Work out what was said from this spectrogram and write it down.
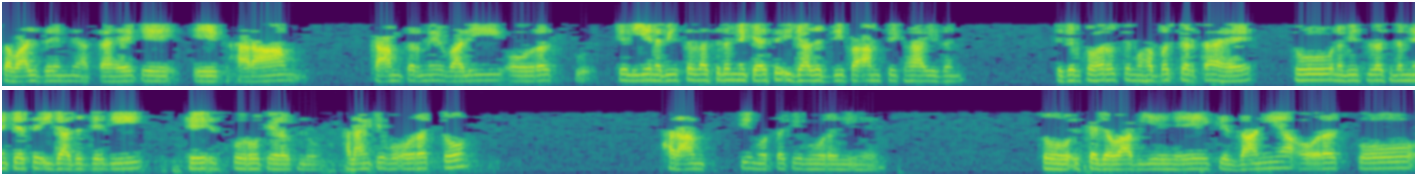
سوال ذہن میں آتا ہے کہ ایک حرام کام کرنے والی عورت کے لیے نبی صلی اللہ علیہ وسلم نے کیسے اجازت دی؟ فام سکھا کہ جب شوہر اس سے محبت کرتا ہے، تو نبی صلی اللہ علیہ وسلم نے کیسے اجازت دے دی کہ اس کو رو کے رکھ لو؟ حالانکہ وہ عورت تو حرام کی مرتکب ہو رہی ہے۔ تو اس کا جواب یہ ہے کہ زانیہ عورت کو،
